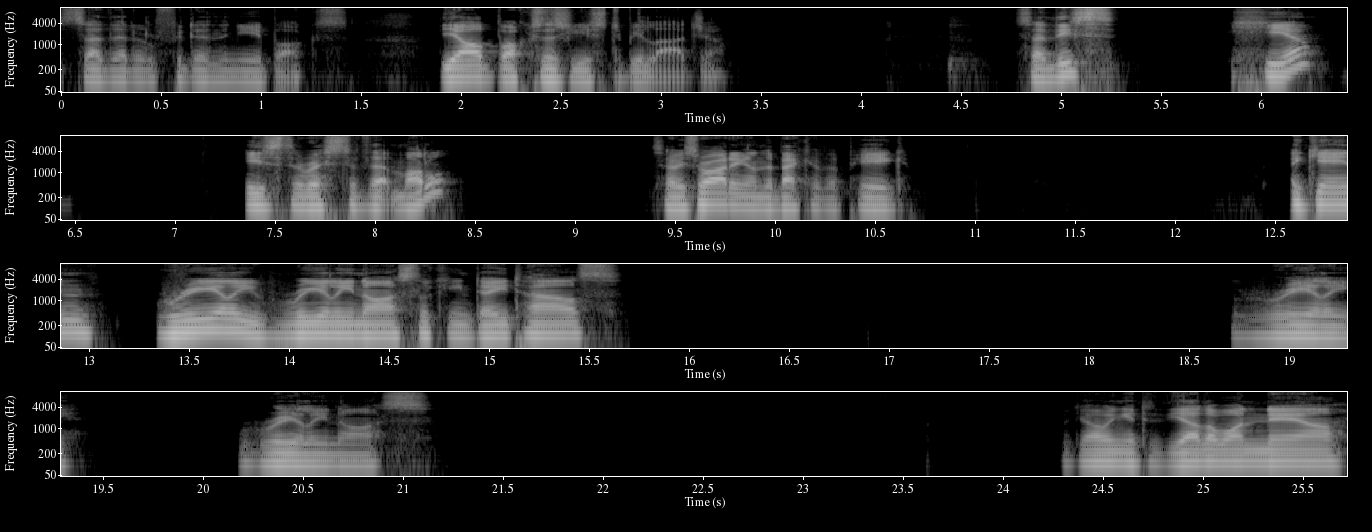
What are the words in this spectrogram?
so that it'll fit in the new box. The old boxes used to be larger. So this here is the rest of that model. So he's riding on the back of a pig. Again, Really, really nice looking details. Really, really nice. We're going into the other one now.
